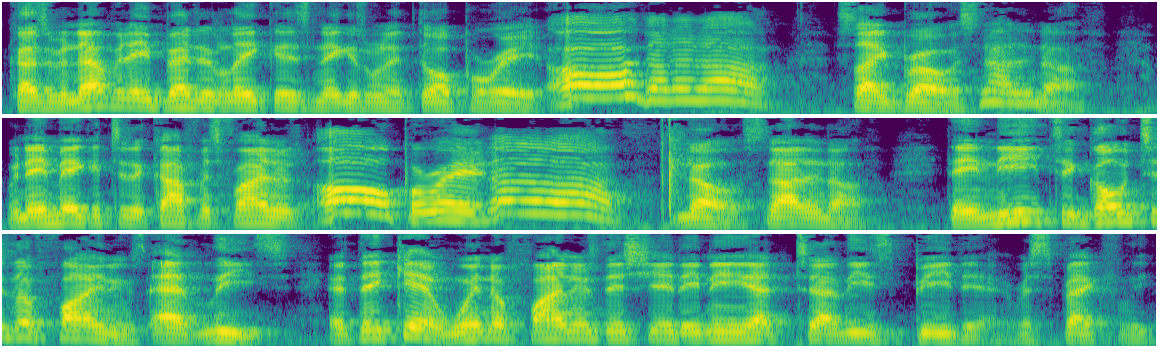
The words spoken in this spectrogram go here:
Because whenever they better than Lakers, niggas want to throw a parade. Oh, da da da. It's like, bro, it's not enough. When they make it to the conference finals, oh, parade, da da da. No, it's not enough. They need to go to the finals at least. If they can't win the finals this year, they need to at least be there, respectfully.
